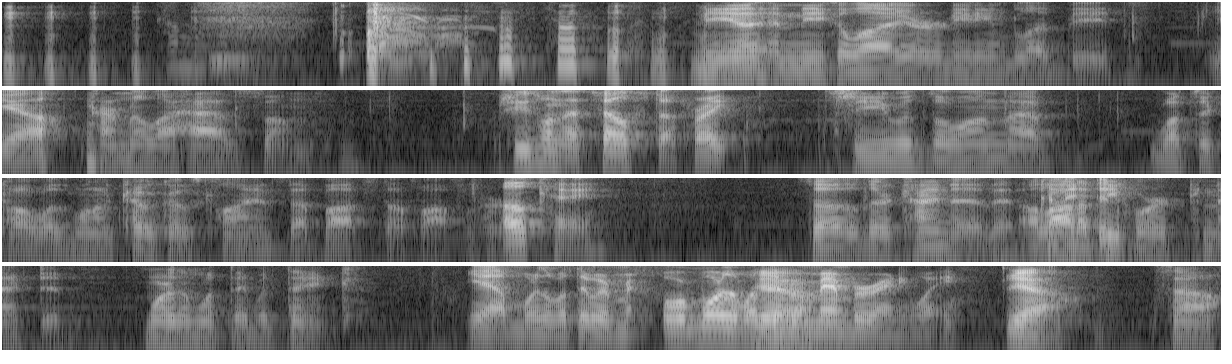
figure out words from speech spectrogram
right. Come with me. Mia and Nikolai are needing blood beads. Yeah, Carmilla has some. she's one that sells stuff, right? She was the one that, what's it called, was one of Coco's clients that bought stuff off of her. Okay. So they're kind of a lot of people are connected more than what they would think. Yeah, more than what they were, or more than what Yeah. they remember anyway. Yeah. So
